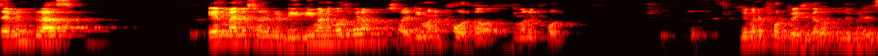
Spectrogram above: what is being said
Seven plus n minus one d d মানে কত পেলাম? সরি ডি মানে ফোর দেওয়া ডি মানে ফোর ডি মানে ফোর পেয়েছি দেখো। Difference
